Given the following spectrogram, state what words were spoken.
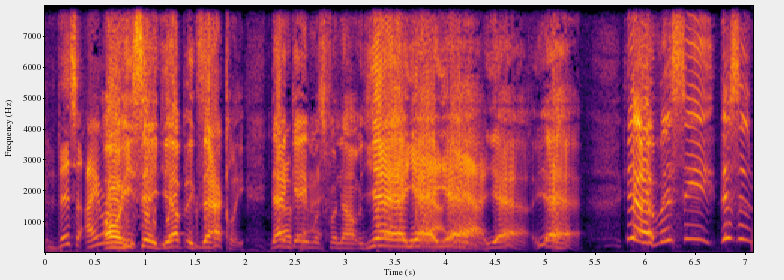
This I Oh, he said, "Yep, exactly." That Okay. game was phenomenal. Yeah, yeah, Yeah, yeah, yeah, yeah, yeah. But see, this is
